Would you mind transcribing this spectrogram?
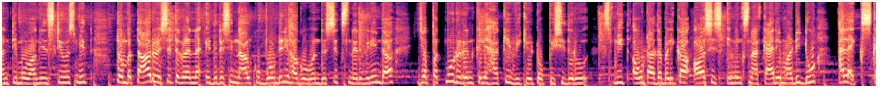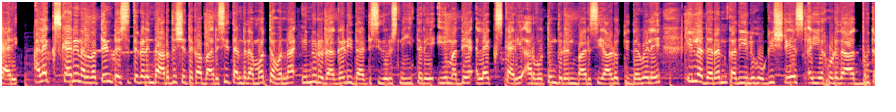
ಅಂತಿಮವಾಗಿ ಸ್ಟೀವ್ ಸ್ಮಿತ್ ತೊಂಬತ್ತಾರು ಎಸೆತಗಳನ್ನು ಎದುರಿಸಿ ನಾಲ್ಕು ಬೌಂಡರಿ ಹಾಗೂ ಒಂದು ಸಿಕ್ಸ್ ನೆರವಿನಿಂದ ಎಪ್ಪತ್ಮೂರು ರನ್ ಕಲೆ ಹಾಕಿ ವಿಕೆಟ್ ಒಪ್ಪಿಸಿದರು. ಸ್ಮಿತ್ ಔಟ್ ಆದ ಬಳಿಕ ಆಸಿಸ್ ಇನ್ನಿಂಗ್ಸ್ನ ಕ್ಯಾರಿ ಮಾಡಿದ್ದು ಅಲೆಕ್ಸ್ ಕ್ಯಾರಿ. ಅಲೆಕ್ಸ್ ಕ್ಯಾರಿ ನಲವತ್ತೆಂಟು ಎಸೆತಗಳಿಂದ ಅರ್ಧ ಶತಕ ಬಾರಿಸಿ ತಂಡದ ಮೊತ್ತವನ್ನ ಇನ್ನೂರರ ಗಡಿ ದಾಟಿಸಿದರು. ಸ್ನೇಹಿತರೆ, ಈ ಮಧ್ಯೆ ಅಲೆಕ್ಸ್ ಕ್ಯಾರಿ ಅರವತ್ತೊಂದು ರನ್ ಬಾರಿಸಿ ಆಡುತ್ತಿದ್ದ ವೇಳೆ ಇಲ್ಲದ ರನ್ ಕದಿಯಲು ಹೋಗಿ ಶ್ರೇಯಸ್ ಅಯ್ಯರ್ ಹೊಡೆದ ಅದ್ಭುತ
